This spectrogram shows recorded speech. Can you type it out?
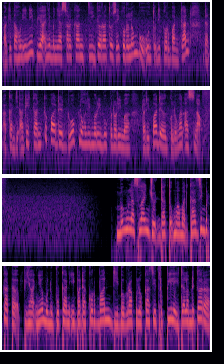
bagi tahun ini pihaknya menyasarkan 300 ekor lembu untuk dikorbankan dan akan diagihkan kepada 25,000 penerima daripada golongan asnaf. Mengulas lanjut, Datuk Muhammad Kazim berkata pihaknya menumpukan ibadah korban di beberapa lokasi terpilih dalam negara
